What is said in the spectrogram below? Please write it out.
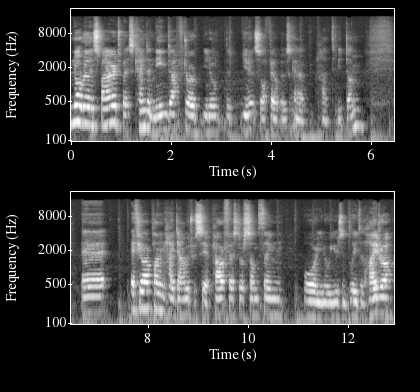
Not really inspired, but it's kind of named after, you know, the unit, so I felt it was kind of had to be done. Uh, if you are planning high damage with say a power fist or something, or you know using blade of the Hydra,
